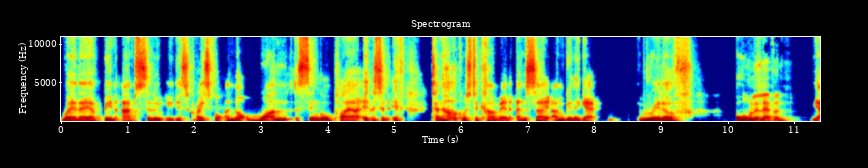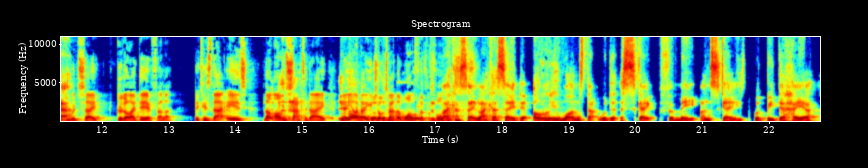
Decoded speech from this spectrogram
where they have been absolutely disgraceful and not one single player. It, listen, if Ten Hag was to come in and say, I'm going to get rid of all, all 11, yeah. you would say, good idea, fella. Because that is like on Saturday. You know, I know you talked them, about the Watford performance. Like I say, like I say, the only ones that would escape for me unscathed would be De Gea,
